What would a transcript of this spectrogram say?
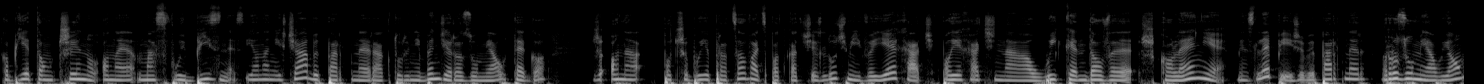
kobietą czynu, ona ma swój biznes i ona nie chciałaby partnera, który nie będzie rozumiał tego, że ona potrzebuje pracować, spotkać się z ludźmi, wyjechać, pojechać na weekendowe szkolenie, więc lepiej, żeby partner rozumiał ją,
